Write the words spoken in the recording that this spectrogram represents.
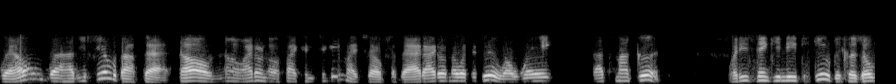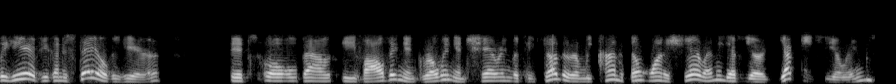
Well, well, how do you feel about that? Oh, no, I don't know if I can forgive myself for that. I don't know what to do. Well, wait, that's not good. What do you think you need to do? Because over here, if you're going to stay over here, it's all about evolving and growing and sharing with each other. And we kind of don't want to share any of your yucky feelings.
